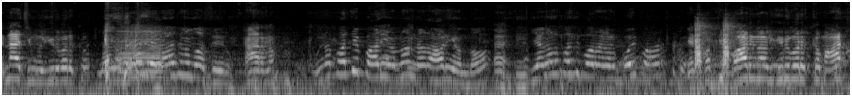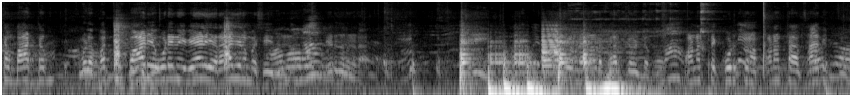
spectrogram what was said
என்னாச்சு உங்களுக்கு இருவருக்கும்? நாங்க ராஜினாமா செய்யறோம். காரணம்? உன்னை பத்தி பாடி வந்தோம் நல்லா ஆடி வந்தோம். எங்களை பத்தி பாடுறாங்க போய் பாரு என்னை பத்தி பாடினால் இருவருக்கும் ஆட்டம் பாட்டம். உங்களை பத்தி பாடிய உடனே வேலையை ராஜினாமா செய்யணும் எழுதுங்கடா. பணத்தை கொடுத்து நான் பணத்தால் சாதிப்போம்.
